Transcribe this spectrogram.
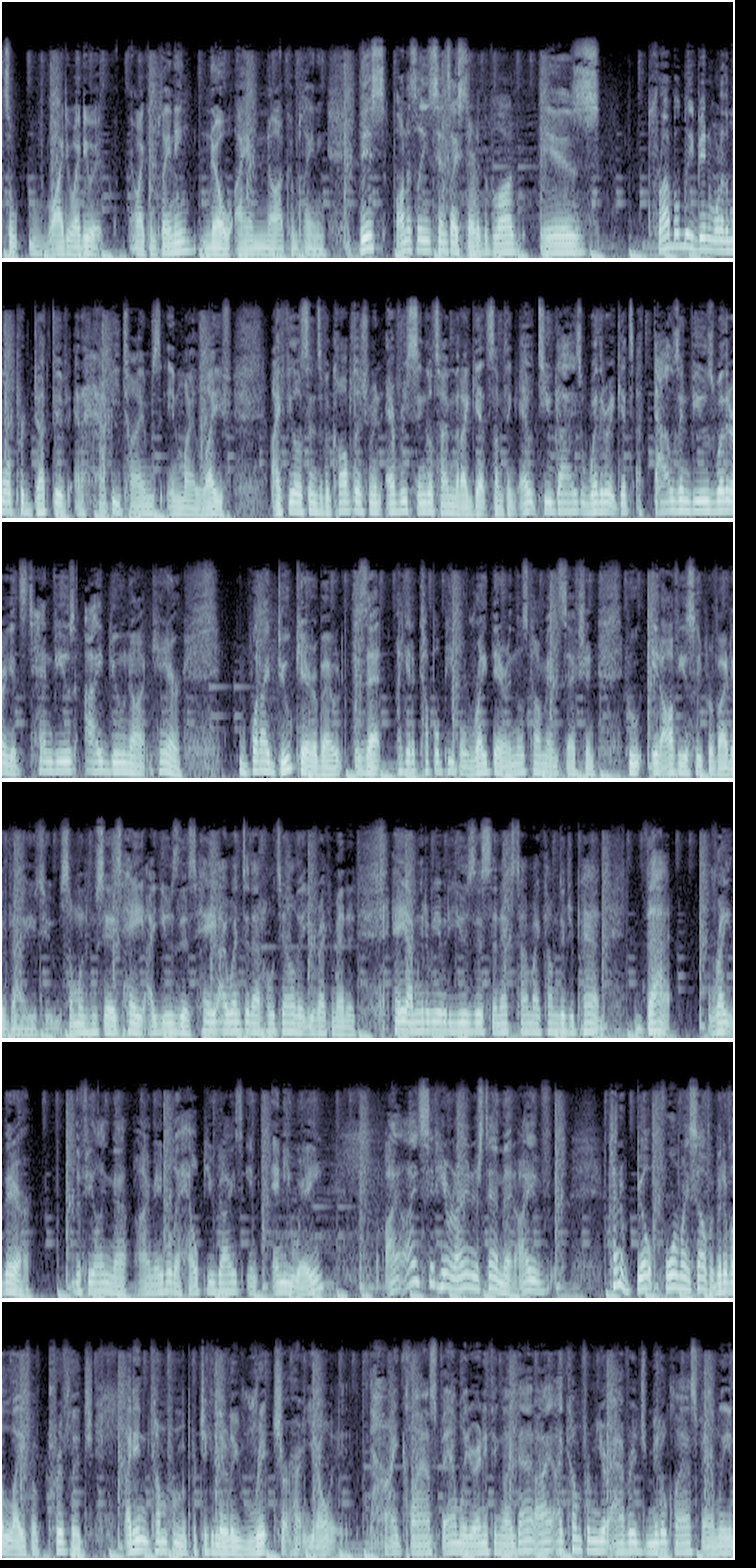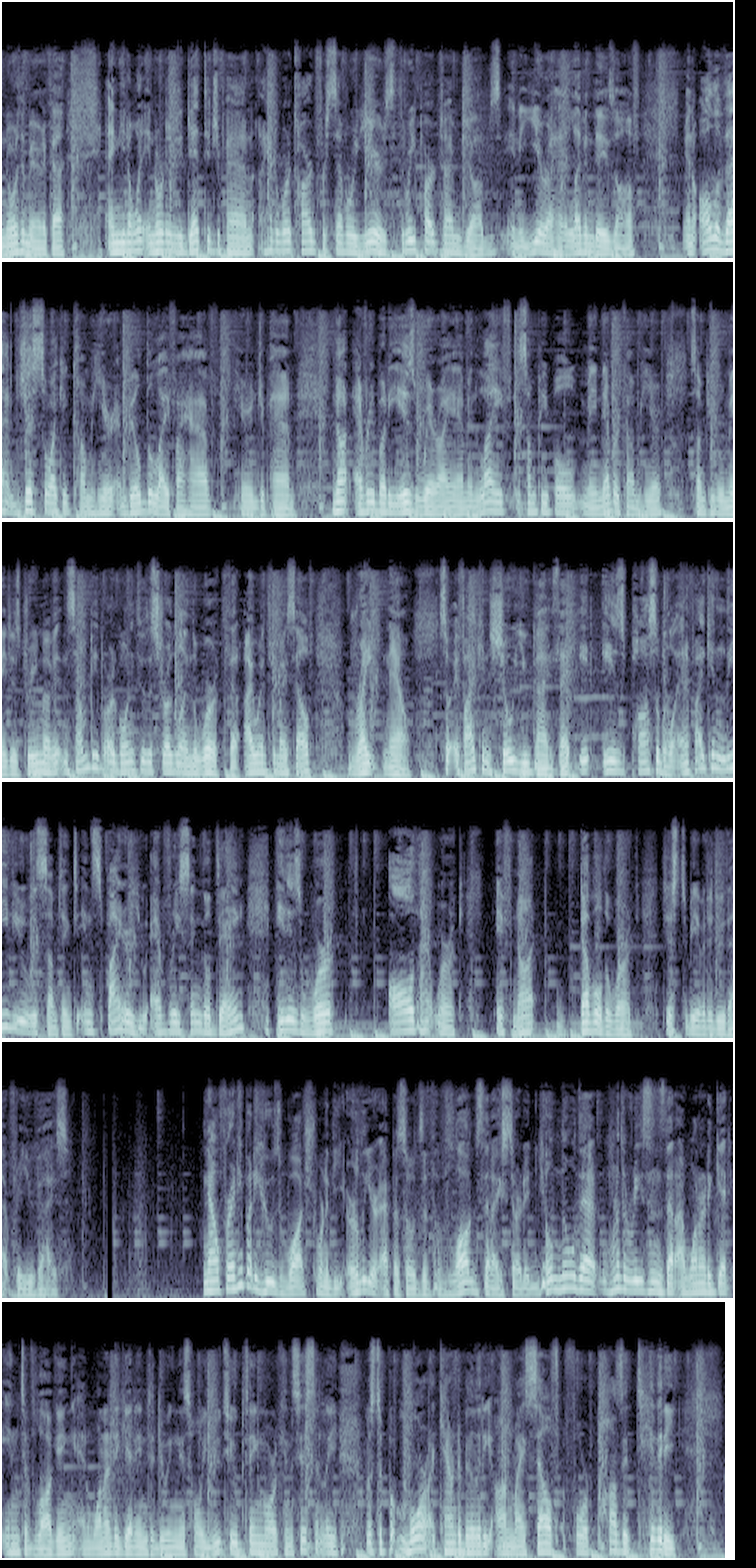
So, why do I do it? Am I complaining? No, I am not complaining. This, honestly, since I started the vlog, is probably been one of the more productive and happy times in my life. I feel a sense of accomplishment every single time that I get something out to you guys, whether it gets a thousand views, whether it gets 10 views, I do not care. What I do care about is that I get a couple people right there in those comments section who it obviously provided value to. Someone who says, Hey, I use this. Hey, I went to that hotel that you recommended. Hey, I'm going to be able to use this the next time I come to Japan. That right there the feeling that I'm able to help you guys in any way. I, I sit here and I understand that I've kind of built for myself a bit of a life of privilege. I didn't come from a particularly rich or, you know, high class family or anything like that. I, I come from your average middle class family in North America. And you know what? In order to get to Japan, I had to work hard for several years, three part time jobs. In a year, I had 11 days off and all of that just so I could come here and build the life I have here in Japan. Not everybody is where I am in life. Some people may never come here. Some people may just dream of it. And some people are going through the struggle and the work that I went through myself right now. So if I can show you guys that it is possible, and if I can leave you with something to inspire you every single day, it is worth all that work, if not double the work just to be able to do that for you guys. Now, for anybody who's watched one of the earlier episodes of the vlogs that I started, you'll know that one of the reasons that I wanted to get into vlogging and wanted to get into doing this whole YouTube thing more consistently was to put more accountability on myself for positivity.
